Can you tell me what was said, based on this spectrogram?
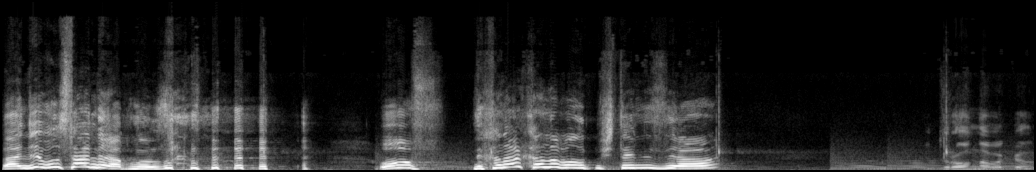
Bence bunu sen de yapmalısın. of ne kadar kalabalıkmış Deniz ya. Bir drone'la bakalım.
